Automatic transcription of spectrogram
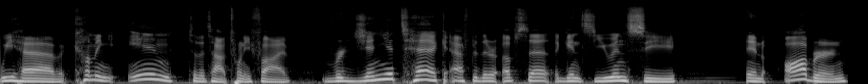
we have coming in to the top 25 Virginia Tech after their upset against UNC and Auburn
